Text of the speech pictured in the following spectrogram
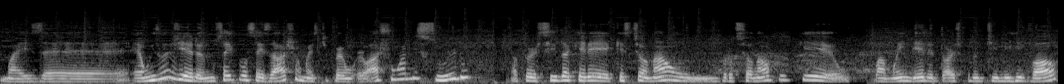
Mas é, é um exagero. Eu não sei o que vocês acham, mas tipo, eu, eu acho um absurdo a torcida querer questionar um profissional porque a mãe dele torce para um time rival,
